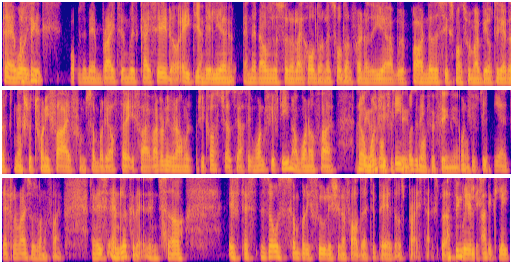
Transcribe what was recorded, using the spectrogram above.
there what I was it? What was the name? Brighton with Caicedo, eighty Yeah, million, yeah. and then all of a of like, hold on, let's hold on for another year, we or another six months. We might be able to get an extra twenty-five from somebody or thirty-five. I don't even know how much it cost Chelsea. I think one fifteen or one hundred five. I No, think it was one fifteen, wasn't it? 115, yeah. One fifteen. Yeah, Declan Rice was 105, and it's and look at it. And so, if there's there's always somebody foolish enough out there to pay those price tags, but I think- I- realistically,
